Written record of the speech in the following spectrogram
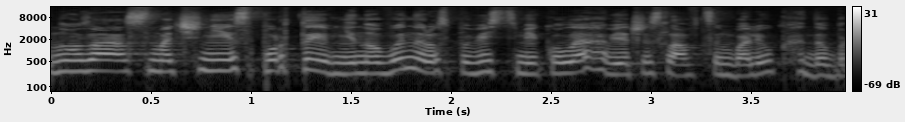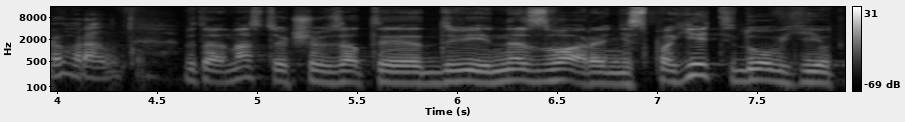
Ну а зараз смачні спортивні новини розповість мій колега В'ячеслав Цимбалюк. Доброго ранку. Вітаю Настю. Якщо взяти дві незварені спагетті довгі, отак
